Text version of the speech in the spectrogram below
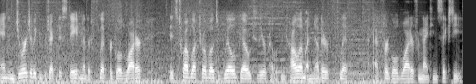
And in Georgia, we can project this state, another flip for Goldwater. Its 12 electoral votes will go to the Republican column, another flip uh, for Goldwater from 1960.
